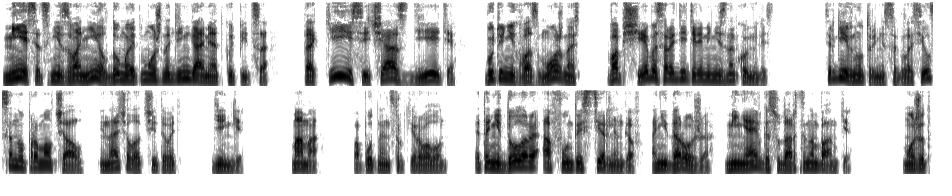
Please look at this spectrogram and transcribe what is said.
Месяц не звонил, думает, можно деньгами откупиться. Такие сейчас дети. Будь у них возможность, вообще бы с родителями не знакомились. Сергей внутренне согласился, но промолчал и начал отчитывать деньги. «Мама», — попутно инструктировал он, — «это не доллары, а фунты стерлингов. Они дороже. Меняй в государственном банке». «Может,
